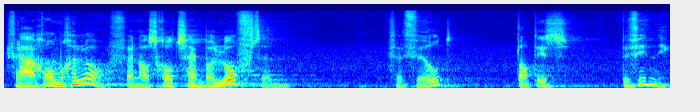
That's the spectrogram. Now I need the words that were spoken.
vragen om geloof. En als God zijn beloften vervult, dat is bevinding.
